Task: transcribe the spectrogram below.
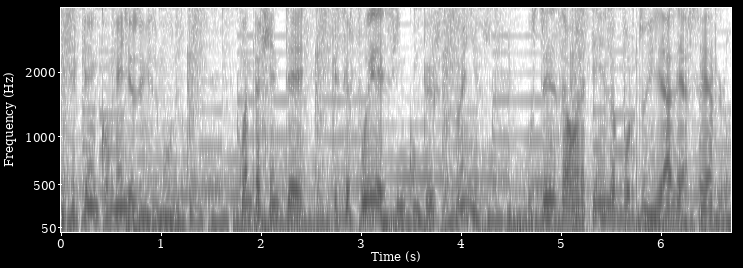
y se queden con ellos en el mundo? ¿Cuánta gente que se fue sin cumplir sus sueños? Ustedes ahora tienen la oportunidad de hacerlo.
